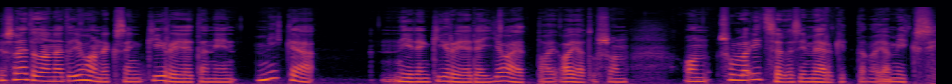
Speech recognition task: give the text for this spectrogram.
jos ajatellaan näitä Johanneksen kirjeitä, niin mikä niiden kirjeiden jae tai ajatus on, on sulle itsellesi merkittävä ja miksi?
